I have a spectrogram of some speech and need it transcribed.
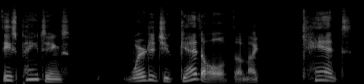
These paintings, where did you get all of them? I can't.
